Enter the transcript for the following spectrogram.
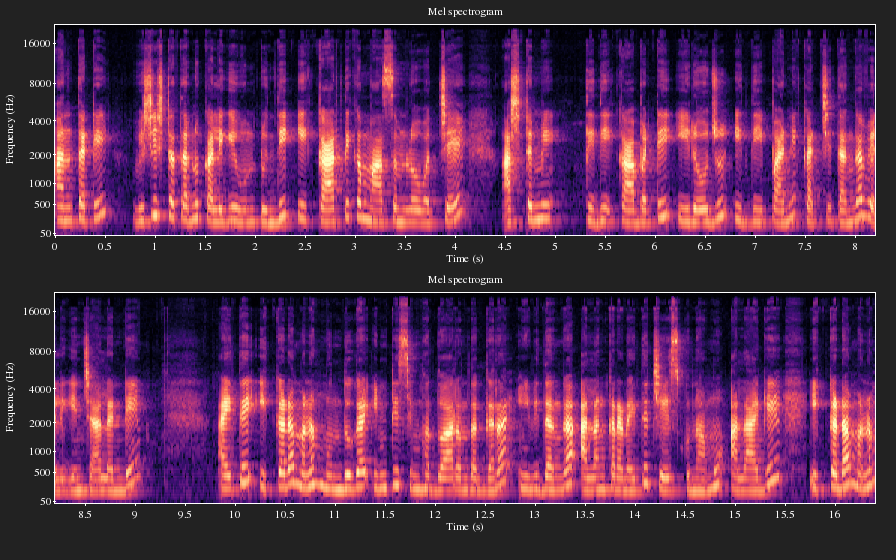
అంతటి విశిష్టతను కలిగి ఉంటుంది ఈ కార్తీక మాసంలో వచ్చే అష్టమి తిది కాబట్టి ఈరోజు ఈ దీపాన్ని ఖచ్చితంగా వెలిగించాలండి. అయితే ఇక్కడ మనం ముందుగా ఇంటి సింహద్వారం దగ్గర ఈ విధంగా అలంకరణ అయితే చేసుకున్నాము. అలాగే ఇక్కడ మనం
